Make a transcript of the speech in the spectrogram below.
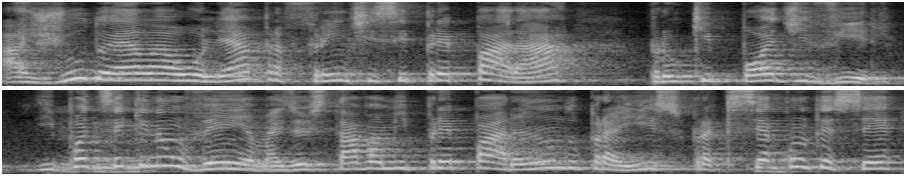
ajudo ela a olhar para frente e se preparar para o que pode vir. E pode ser que não venha, mas eu estava me preparando para isso, para que se acontecer,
